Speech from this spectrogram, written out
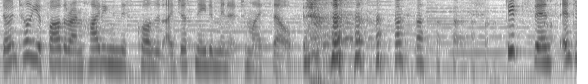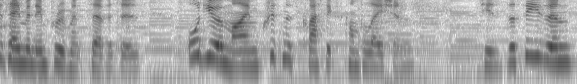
don't tell your father I'm hiding in this closet, I just need a minute to myself. Fifth Sense Entertainment Improvement Services. Audio Mime Christmas Classics compilation. Tis the season.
